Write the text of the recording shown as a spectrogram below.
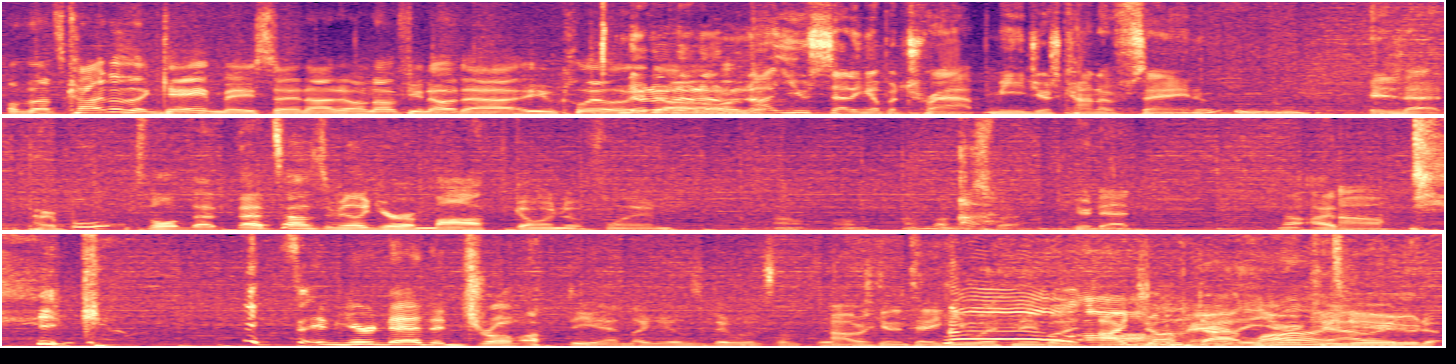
well, that's kind of the game, Mason. I don't know if you know that. You clearly No, no, no, don't. no, no, no, not you setting up a trap. Me just kind of saying, "Ooh, is that purple?" Well, that that sounds to me like you're a moth going to a flame. Oh, I'm, I'm going this ah, way. You're dead. No, I. Oh, he said you're dead and drove off the end like he was doing something. I was gonna take you with me, but I jumped that apparently you're a line, dude.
